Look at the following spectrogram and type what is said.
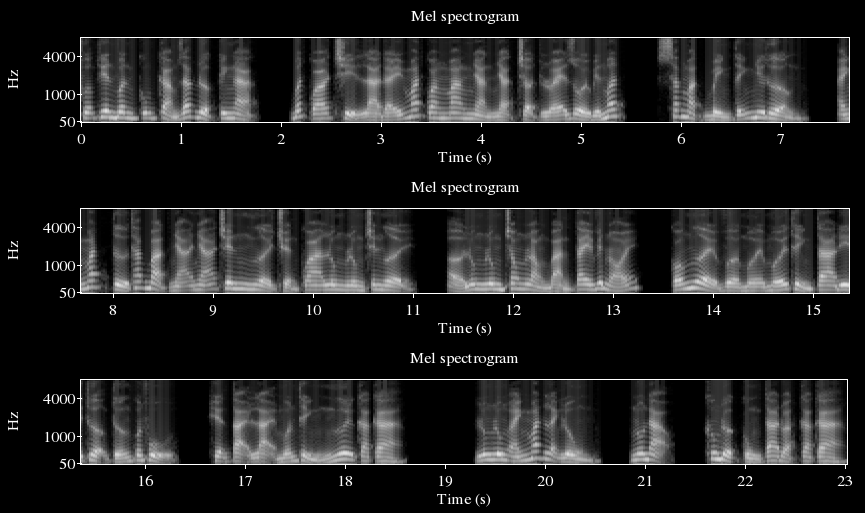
Phượng Thiên Vân cũng cảm giác được kinh ngạc, bất quá chỉ là đáy mắt quang mang nhàn nhạt chợt lóe rồi biến mất, sắc mặt bình tĩnh như thường, ánh mắt từ thác bạt nhã nhã trên người chuyển qua lung lung trên người, ở lung lung trong lòng bàn tay viết nói, có người vừa mới mới thỉnh ta đi thượng tướng quân phủ, hiện tại lại muốn thỉnh ngươi ca ca. Lung lung ánh mắt lạnh lùng, nôn đạo, không được cùng ta đoạt ca ca.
